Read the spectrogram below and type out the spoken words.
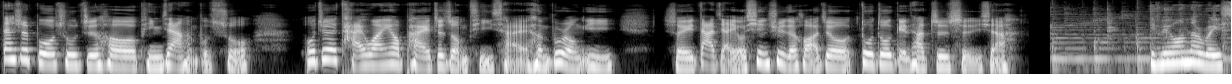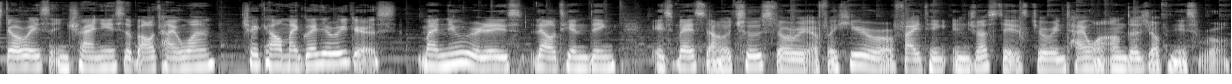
但是播出之后评价很不错。我觉得台湾要拍这种题材很不容易，所以大家有兴趣的话就多多给他支持一下。If you wanna read stories in Chinese about Taiwan, check out my great readers. My new release, Liao Tian Ding, is based on a true story of a hero fighting injustice during Taiwan under Japanese rule.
